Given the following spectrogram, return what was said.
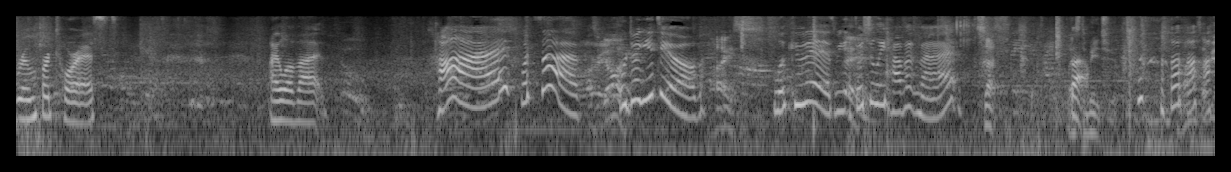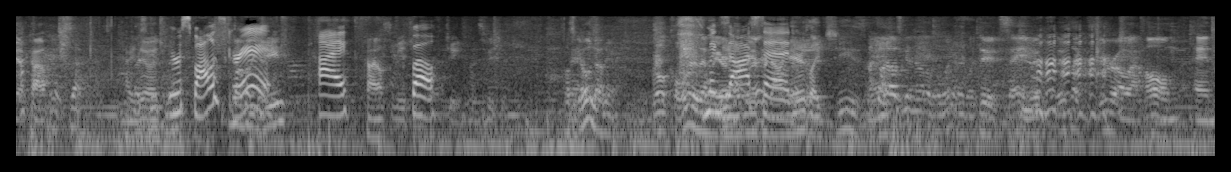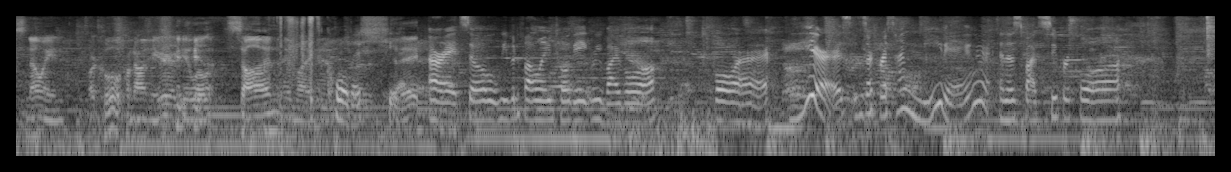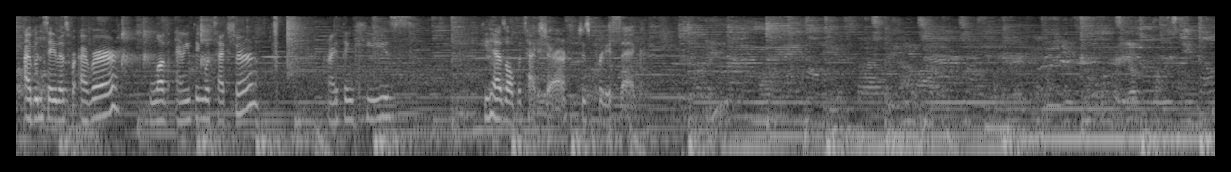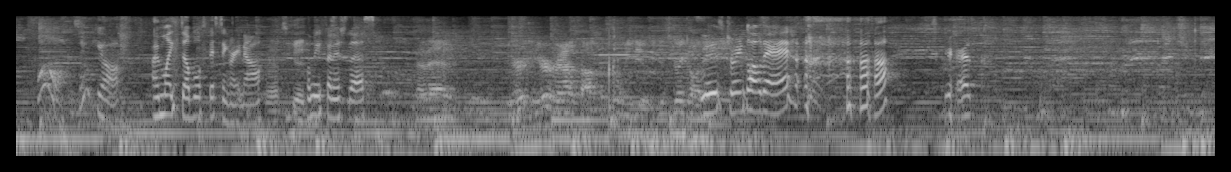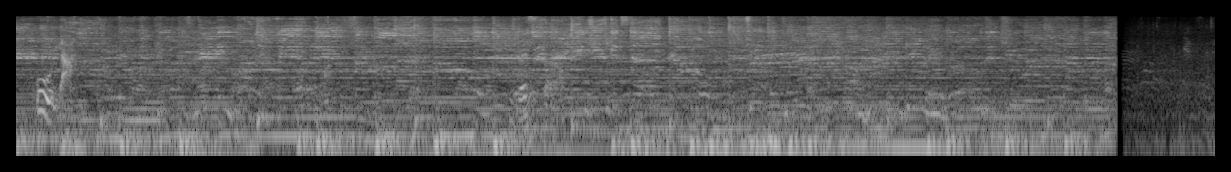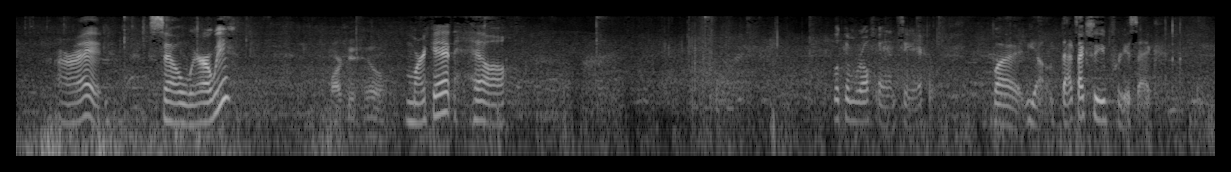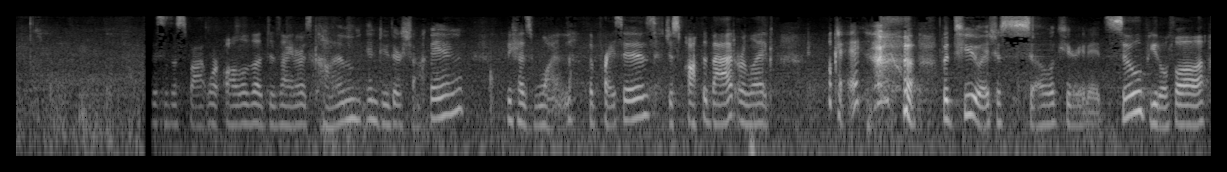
Room for tourists. I love that. Hi, what's up? How's it going? We're doing YouTube. Nice. Look who it is. We officially haven't met. Seth. Nice Well. to meet you. What's up, yeah, Kyle? Hey, Seth. How you Nice to doing? meet. Your spot looks great. Gene. Hi, Kyle, nice to meet you. Bo. Gene. Nice to meet you. How's it going down here? A little colder than I'm we were down here. exhausted. Down here, it's like, jeez, I thought I was getting out of the winter. Like, Dude, same. It, it was like zero at home and snowing. Or cool, come down here, get a little sun and like. It's cold as shit. Today. All right, so we've been following Tollgate Revival for years. This is our first time meeting, and this spot's super cool. I've been saying this forever. Love anything with texture. I think he's he has all the texture, which is pretty sick. Oh, thank you. I'm like double fisting right now. That's good. Let me finish this. And then you're, you're around top. That's what we do. We just drink all We day. just drink all day. Cheers. Ooh, yeah. This girl. All right. So where are we? Market Hill. Market Hill. Looking real fancy. But yeah, that's actually pretty sick. This is the spot where all of the designers come and do their shopping because one, the prices just off the bat are like, okay. but two, it's just so curated, so beautiful,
